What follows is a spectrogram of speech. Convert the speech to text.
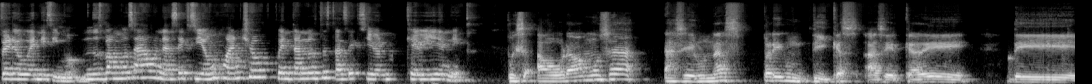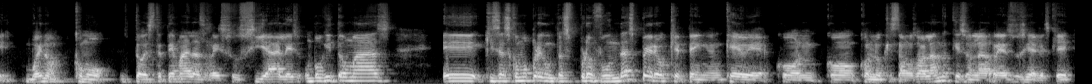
pero buenísimo. Nos vamos a una sección, Juancho, cuéntanos de esta sección que viene. Pues ahora vamos a hacer unas preguntitas acerca de, de, bueno, como todo este tema de las redes sociales, un poquito más eh, quizás como preguntas profundas, pero que tengan que ver con, con, lo que estamos hablando, que son las redes sociales, que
